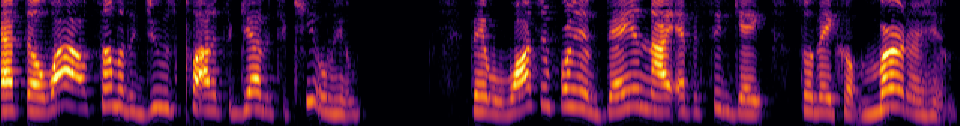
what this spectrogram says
After a while, some of the Jews plotted together to kill him. They were watching for him day and night at the city gate so they could murder him.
